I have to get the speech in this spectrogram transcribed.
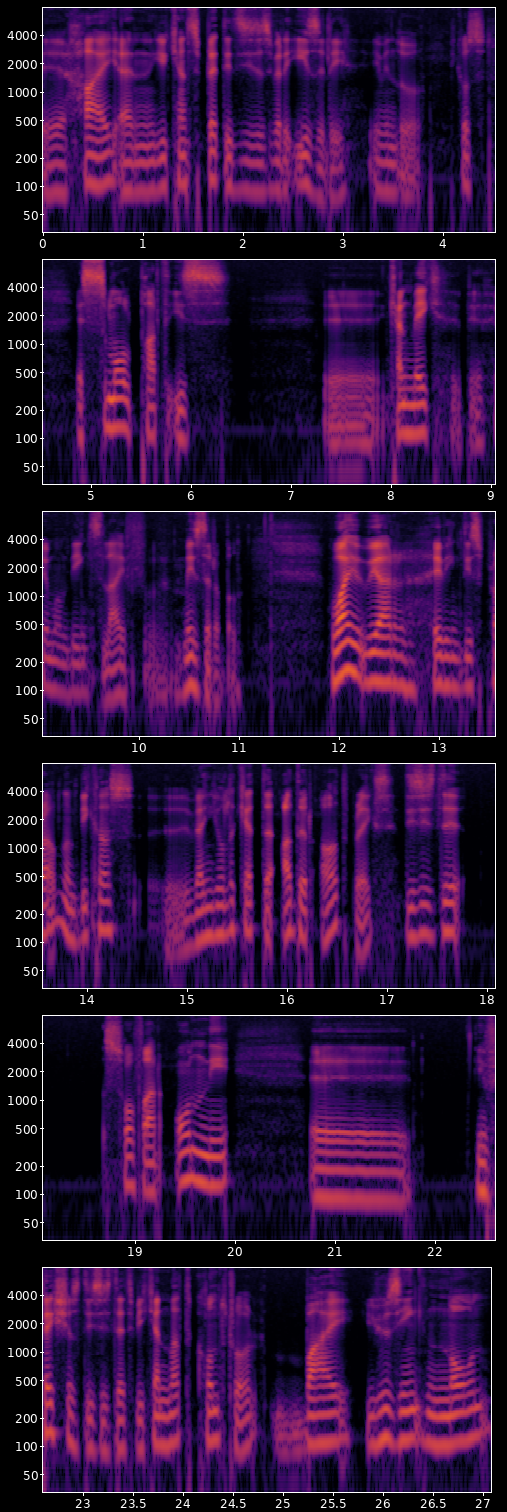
uh, high and you can spread the diseases very easily even though because a small part is uh, can make human being's life uh, miserable why we are having this problem because uh, when you look at the other outbreaks this is the so far only uh, infectious disease that we cannot control by using known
